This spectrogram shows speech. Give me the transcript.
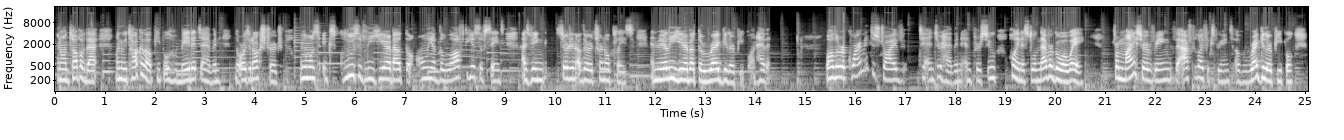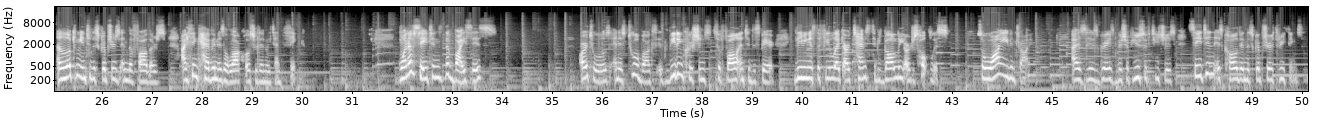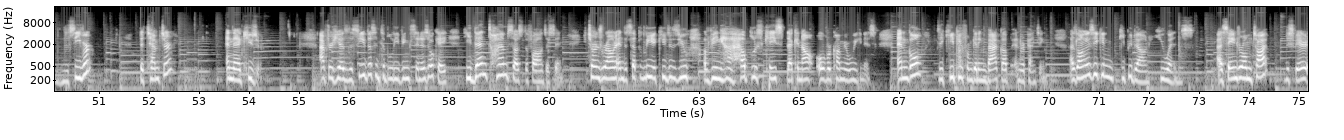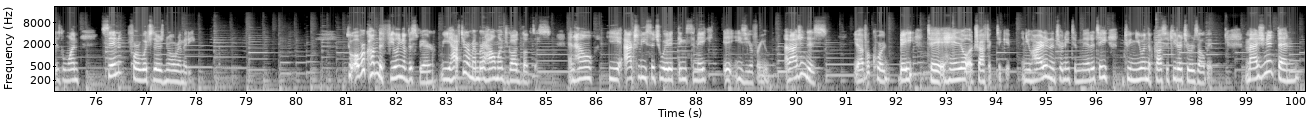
and on top of that, when we talk about people who made it to heaven in the Orthodox Church, we almost exclusively hear about the only of the loftiest of saints as being certain of their eternal place, and rarely hear about the regular people in heaven. While the requirement to strive to enter heaven and pursue holiness will never go away, from my surveying the afterlife experience of regular people and looking into the scriptures and the fathers, I think heaven is a lot closer than we tend to think. One of Satan's devices our tools and his toolbox is leading Christians to fall into despair, leaving us to feel like our attempts to be godly are just hopeless. So why even try? As his grace Bishop Yusuf teaches, Satan is called in the scripture three things the deceiver, the tempter, and the accuser. After he has deceived us into believing sin is okay, he then tempts us to fall into sin. He turns around and deceptively accuses you of being a helpless case that cannot overcome your weakness. End goal to keep you from getting back up and repenting. As long as he can keep you down, he wins. As Saint Jerome taught, despair is the one sin for which there is no remedy. To overcome the feeling of despair, we have to remember how much God loves us and how He actually situated things to make it easier for you. Imagine this you have a court date to handle a traffic ticket, and you hired an attorney to mediate between you and the prosecutor to resolve it. Imagine it then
